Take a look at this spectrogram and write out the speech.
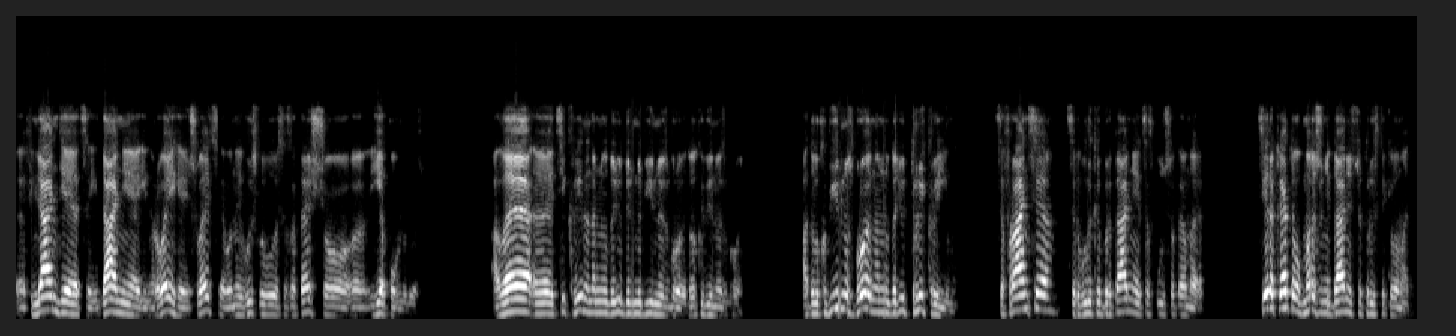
е, Фінляндія, це і Данія, і Норвегія, і Швеція, вони висловилися за те, що є повний досвід. Але ці країни нам не надають дальнобійної зброї, далекобійної зброї. А далекобійну зброю нам надають три країни: це Франція, це Велика Британія і це Сполучені Штати Америки. Ці ракети обмежені дальністю 300 кілометрів.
